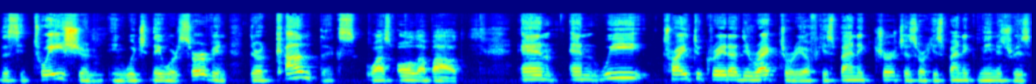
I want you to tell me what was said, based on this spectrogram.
the situation in which they were serving, their context was all about. And, and we tried to create a directory of Hispanic churches or Hispanic ministries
